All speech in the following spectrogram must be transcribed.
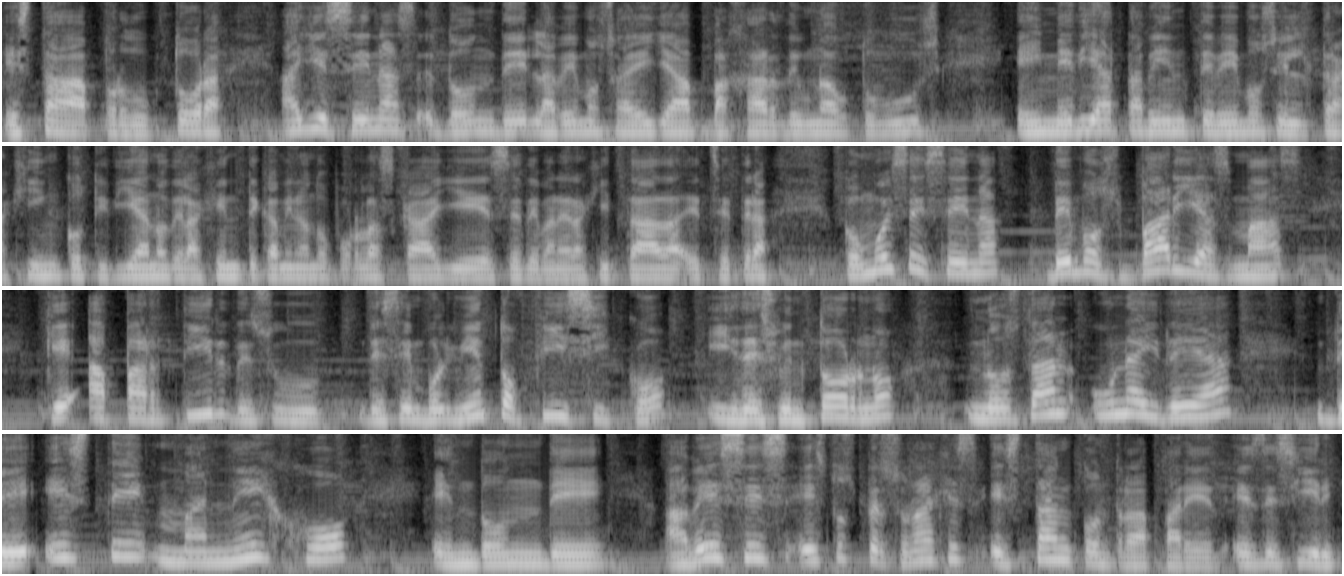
Esta productora Hay escenas donde la vemos a ella bajar de un autobús e inmediatamente vemos el trajín cotidiano de la gente caminando por las calles de manera agitada, etc. Como esa escena, vemos varias más que a partir de su desenvolvimiento físico y de su entorno nos dan una idea de este manejo en donde a veces estos personajes están contra la pared, es decir,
